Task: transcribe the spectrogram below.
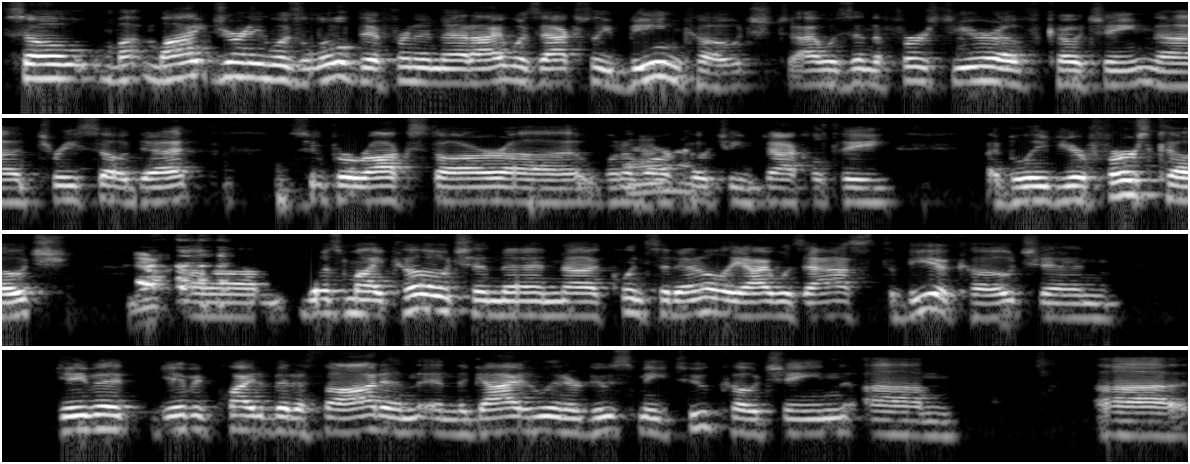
So my, my, journey was a little different in that I was actually being coached. I was in the first year of coaching. Uh, Teresa Odette, super rock star, uh, one of our coaching faculty. I believe your first coach um, was my coach, and then uh, coincidentally, I was asked to be a coach and gave it gave it quite a bit of thought. And and the guy who introduced me to coaching, um, uh,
